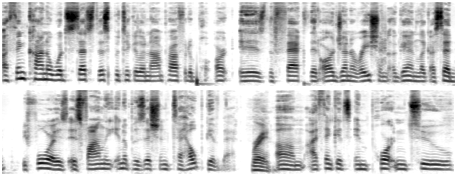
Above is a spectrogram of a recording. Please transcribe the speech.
I think kind of what sets this particular nonprofit apart is the fact that our generation, again, like I said before, is is finally in a position to help give back. Right. Um, I think it's important to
